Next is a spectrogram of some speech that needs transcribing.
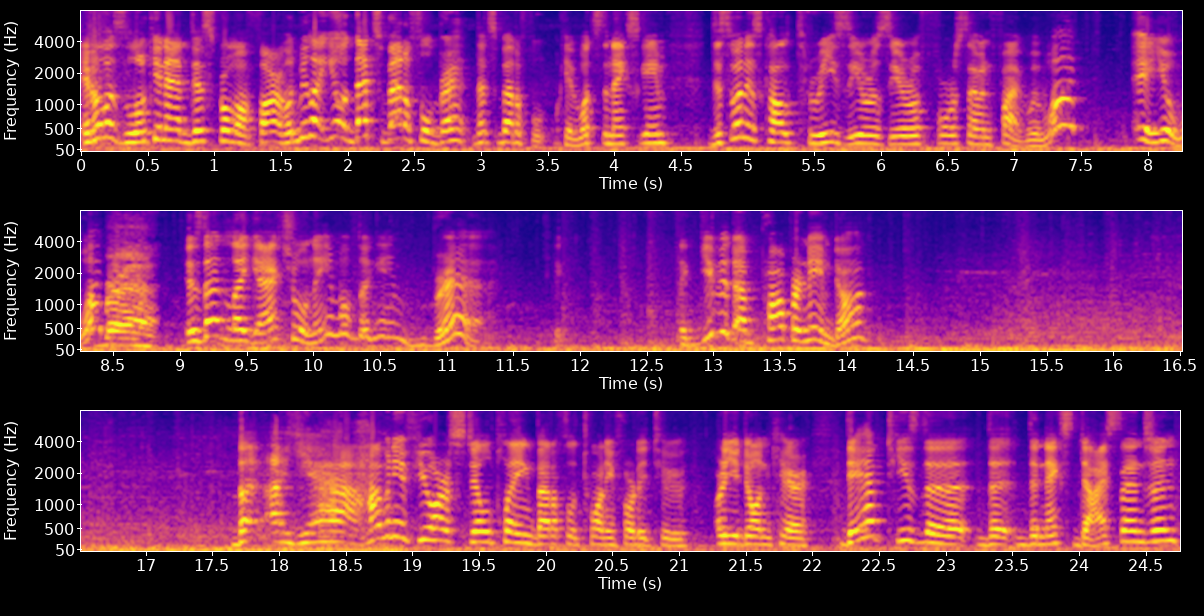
if I was looking at this from afar, I would be like, yo, that's Battlefield, bruh. That's Battlefield. Okay, what's the next game? This one is called 300475. Wait, what? Hey, yo, what? Bruh. Is that like actual name of the game? Bruh. Like, like give it a proper name, dog. But uh, yeah, how many of you are still playing Battlefield 2042 or you don't care? They have teased the, the, the next DICE engine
